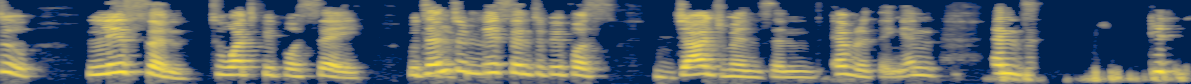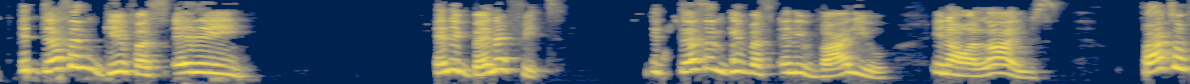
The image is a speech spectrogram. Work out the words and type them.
to listen to what people say. We tend mm-hmm. to listen to people's judgments and everything. And, and it, it doesn't give us any any benefit. It doesn't give us any value in our lives. Part of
